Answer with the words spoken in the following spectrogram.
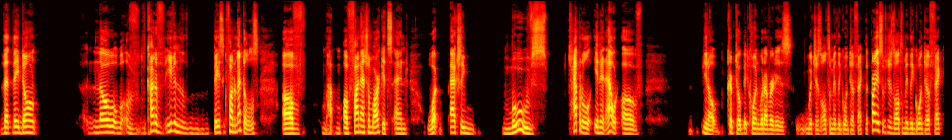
that they don't know kind of even basic fundamentals of of financial markets and what actually moves capital in and out of you know crypto bitcoin whatever it is which is ultimately going to affect the price which is ultimately going to affect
